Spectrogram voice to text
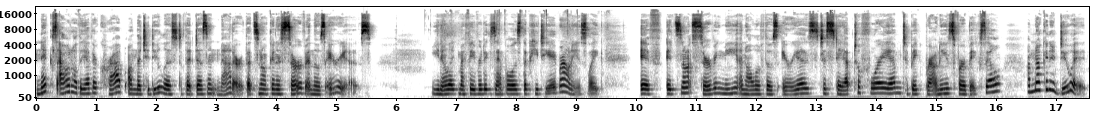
nix out all the other crap on the to do list that doesn't matter, that's not going to serve in those areas. You know, like my favorite example is the PTA brownies. Like, if it's not serving me in all of those areas to stay up till 4 a.m. to bake brownies for a bake sale, I'm not going to do it.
